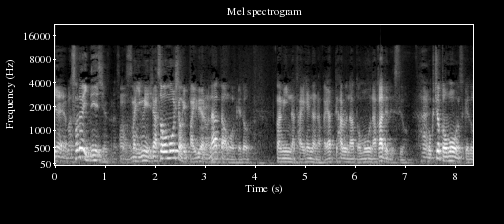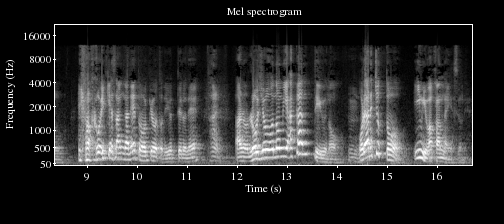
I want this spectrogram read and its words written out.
やいやまあそれはイメージやからさ、うんまあイメージだそう思う人もいっぱいいるやろうなとは思うけど、まあみんな大変な中やってはるなと思う中でですよ。はい。僕ちょっと思うんですけど、今小池さんがね、東京都で言ってるね、はい。あの、路上飲みあかんっていうの、うん。俺あれちょっと意味わかんないんですよね。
